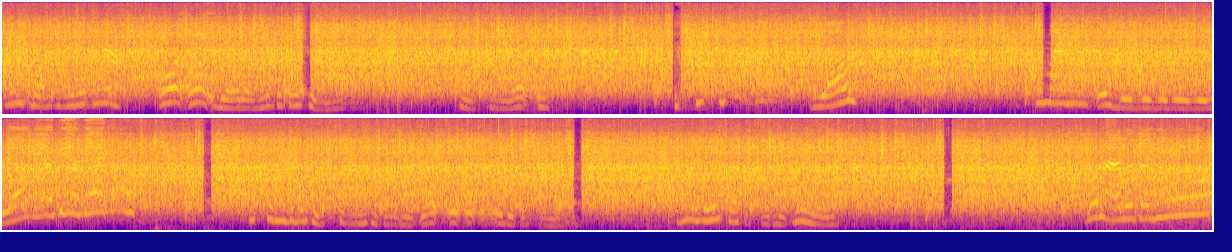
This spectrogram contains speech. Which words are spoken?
ไม่ปลอดภัยมากมากๆโอ้ยโอ้ยเดี๋ยวเดี๋ยวมันจะใกล้ถึง ขอบคุณแล้วเดี๋ยวทำไมมันโอ้ยเดี๋ยวเดี๋ยวเดี๋ยวเดี๋ยวเดี๋ยวเดี๋ยวเดี๋ยวเดี๋ยวเดี๋ยวทุกคนมันจะมาถึงทางถึงกำหนดแล้วโอ้โอ้โอ้เดี๋ยวจะทำแล้ไม่จะไม่จะถึงกำหนดแน่นอนเมื่อไหร่มันจะหยุด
